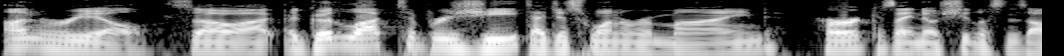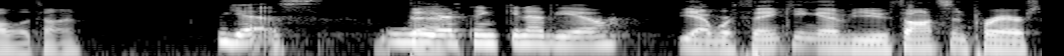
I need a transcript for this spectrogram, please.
Unreal. So, uh, good luck to Brigitte. I just want to remind her because I know she listens all the time. Yes, we are thinking of you. Yeah, we're thinking of you. Thoughts and prayers.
